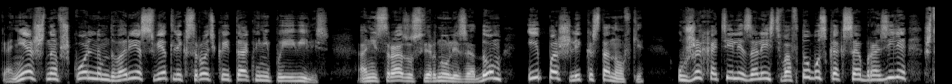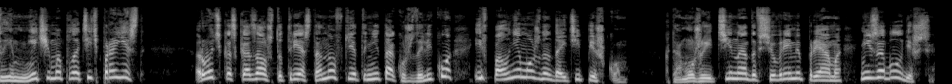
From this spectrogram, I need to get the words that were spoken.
Конечно, в школьном дворе Светлик с Родькой так и не появились. Они сразу свернули за дом и пошли к остановке. Уже хотели залезть в автобус, как сообразили, что им нечем оплатить проезд. Родька сказал, что три остановки — это не так уж далеко, и вполне можно дойти пешком. К тому же идти надо все время прямо, не заблудишься.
